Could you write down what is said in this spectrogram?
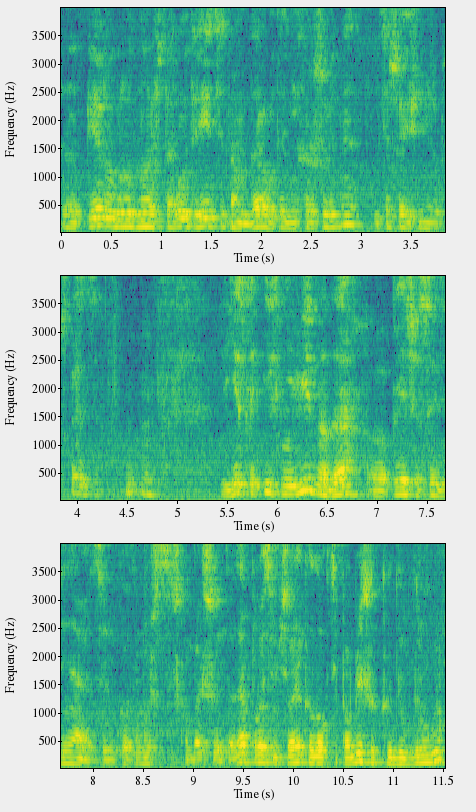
э, первый грудной, второй, третий, там, да, вот они хорошо видны, тебя шея еще не опускается. Если их не видно, да, э, плечи соединяются, или кого-то мышцы слишком большие, тогда просим человека локти поближе к друг другу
